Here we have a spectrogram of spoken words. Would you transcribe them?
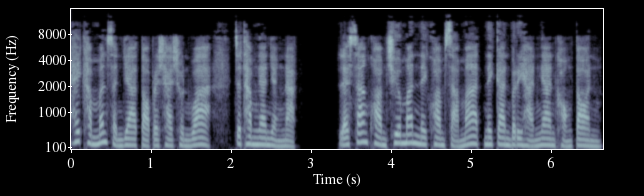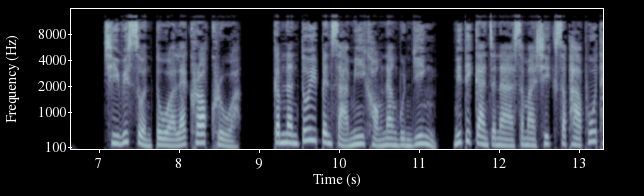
ให้คำมั่นสัญญาต่อประชาชนว่าจะทำงานอย่างหนัก และสร้างความเชื่อมั่นในความสามารถในการบริหารงานของตนชีวิตส่วนตัวและครอบครัว กำนันตุ้ยเป็นสามีของนางบุญยิ่ง นิติการจนาสมาชิกสภาผู้แท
